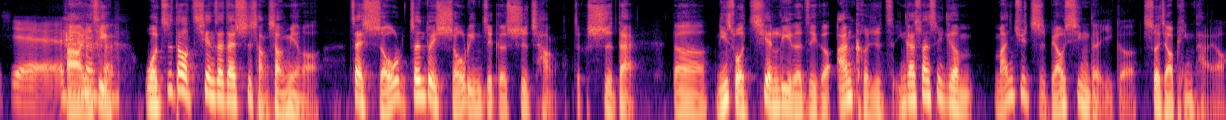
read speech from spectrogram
谢谢。啊，怡静，我知道现在在市场上面啊，在熟针对熟龄这个市场这个世代，呃，你所建立的这个安可日子，应该算是一个蛮具指标性的一个社交平台哦。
